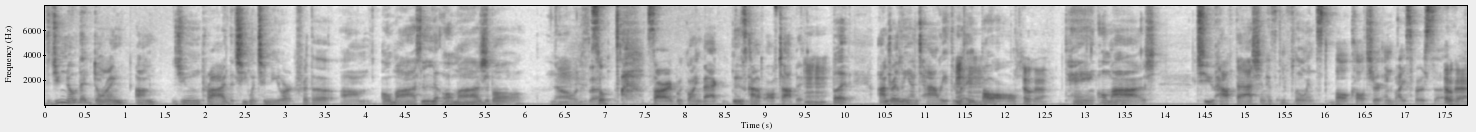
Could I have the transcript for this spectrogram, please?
Did you know that during um, June Pride that she went to New York for the um, homage, Le Homage Ball? No, what is that? So, sorry, we're going back. This is kind of off topic, Mm-hmm. but Andre Leon Talley threw a ball okay. paying homage to how fashion has influenced ball culture and vice versa. Okay.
